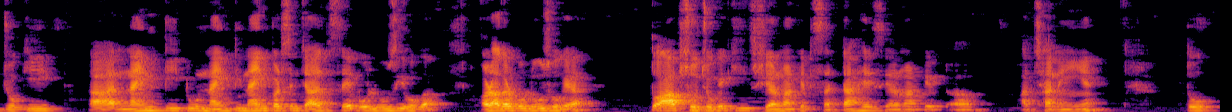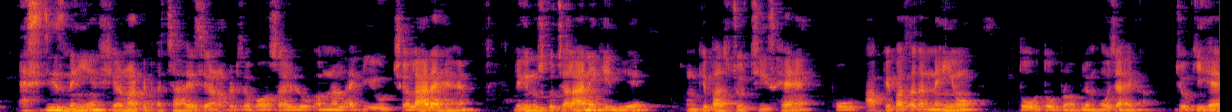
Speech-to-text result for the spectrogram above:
जो कि ninety to ninety nine percent charge से वो लूज ही होगा, और अगर वो लूज हो गया तो आप सोचोगे कि शेयर मार्केट सट्टा है शेयर मार्केट अच्छा नहीं है। तो ऐसी चीज़ नहीं है। शेयर मार्केट अच्छा है। शेयर मार्केट से बहुत सारे लोग अपना लाइवलीहुड चला रहे हैं। लेकिन उसको चलाने के लिए उनके पास जो चीज़ है, वो आपके पास अगर नहीं हो तो तो प्रॉब्लम हो जाएगा, जो कि है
